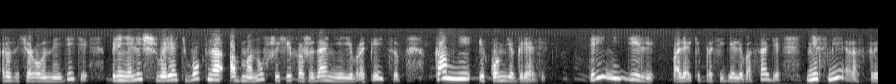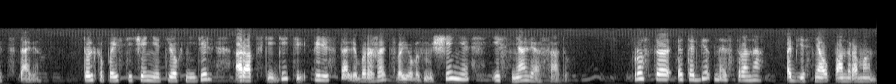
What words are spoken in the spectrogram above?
Разочарованные дети принялись швырять в окна обманувших их ожидания европейцев камни и комья грязи. Три недели поляки просидели в осаде, не смея раскрыть ставен. Только по истечении трех недель арабские дети перестали выражать свое возмущение и сняли осаду. «Просто это бедная страна», — объяснял пан Роман.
